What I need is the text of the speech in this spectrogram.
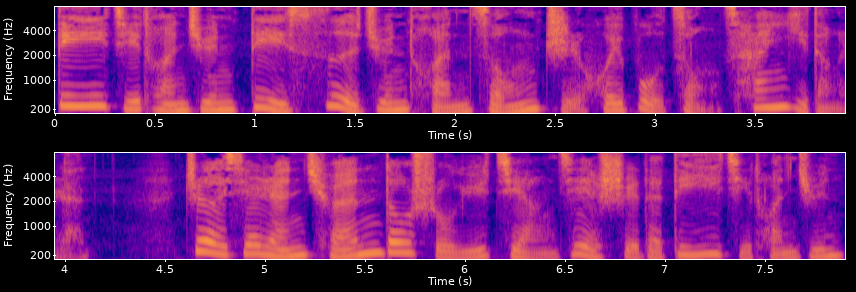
第一集团军第四军团总指挥部总参议等人，这些人全都属于蒋介石的第一集团军。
